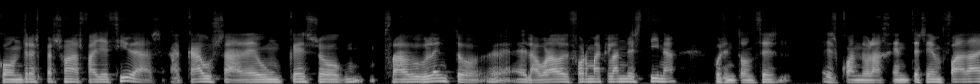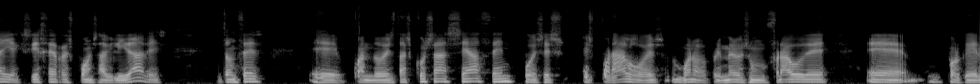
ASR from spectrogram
con tres personas fallecidas a causa de un queso fraudulento eh, elaborado de forma clandestina, pues entonces es cuando la gente se enfada y exige responsabilidades. Entonces, eh, cuando estas cosas se hacen, pues es, por algo. Es, bueno, lo primero es un fraude eh, porque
